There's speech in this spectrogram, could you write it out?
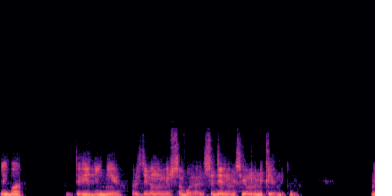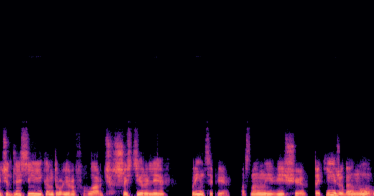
либо две линии, разделенные между собой а с отдельными съемными клемниками. Значит, для серии контроллеров Large 6 реле, в принципе, основные вещи такие же, да, но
